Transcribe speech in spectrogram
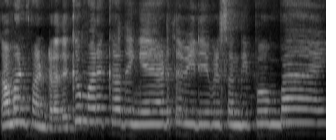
கமெண்ட் பண்ணுறதுக்கு மறக்காதீங்க. அடுத்த வீடியோவில் சந்திப்போம். பாய்.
